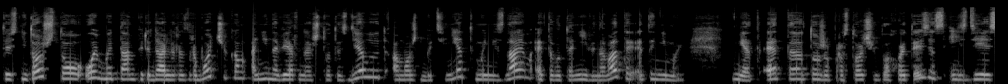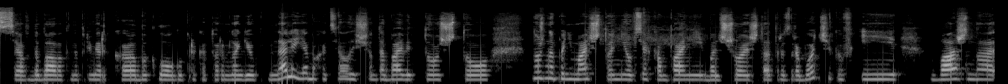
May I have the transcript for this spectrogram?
То есть не то, что, ой, мы там передали разработчикам, они, наверное, что-то сделают, а может быть и нет, мы не знаем, это вот они виноваты, это не мы. Нет, это тоже просто очень плохой тезис, и здесь э, вдобавок, например, к бэклогу, про который многие упоминали, я бы хотела еще добавить то, что нужно понимать, что не у всех компаний большой штат разработчиков, и важно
